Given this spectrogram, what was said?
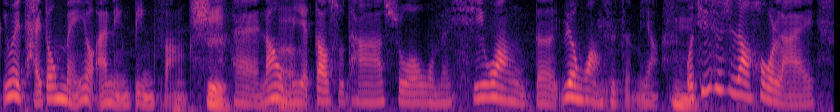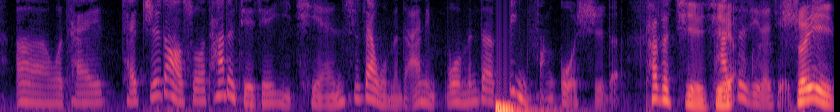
因为台东没有安宁病房，是哎，然后我们也告诉他说，我们希望的愿望是怎么样。我其实是到后来。呃，我才才知道说他的姐姐以前是在我们的安宁我们的病房过世的。他的姐姐，他自己的姐姐，所以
